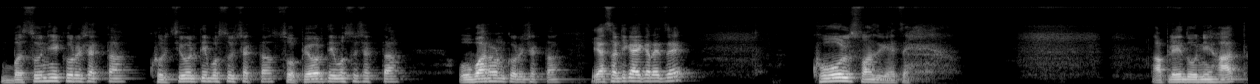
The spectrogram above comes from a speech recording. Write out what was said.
बसूनही करू शकता. खुर्चीवरती बसू शकता. सोफ्यावरती बसू शकता. उभा राहून करू शकता. यासाठी काय करायचं आहे खोल श्वास घ्यायचा आहे आपले दोन्ही हात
